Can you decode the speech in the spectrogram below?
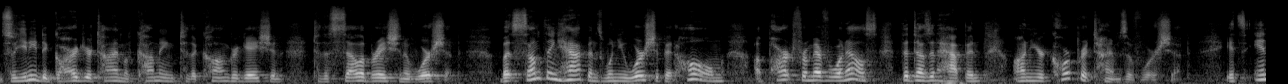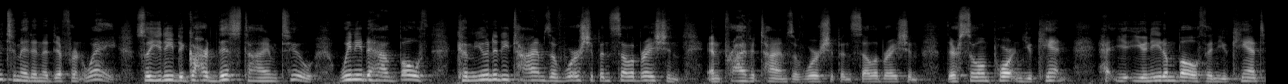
So you need to guard your time of coming to the congregation, to the celebration of worship. But something happens when you worship at home apart from everyone else that doesn't happen on your corporate times of worship. It's intimate in a different way. So you need to guard this time too. We need to have both community times of worship and celebration and private times of worship and celebration. They're so important. You can't, you need them both, and you can't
